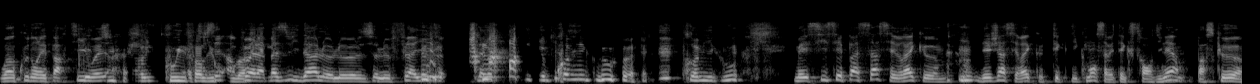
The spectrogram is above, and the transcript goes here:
Ou un coup dans les parties, ouais. Un, fin du un peu à la masse Vidal, le, le flyer. le premier coup. premier coup. Mais si c'est pas ça, c'est vrai que déjà, c'est vrai que techniquement, ça va être extraordinaire parce que euh,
